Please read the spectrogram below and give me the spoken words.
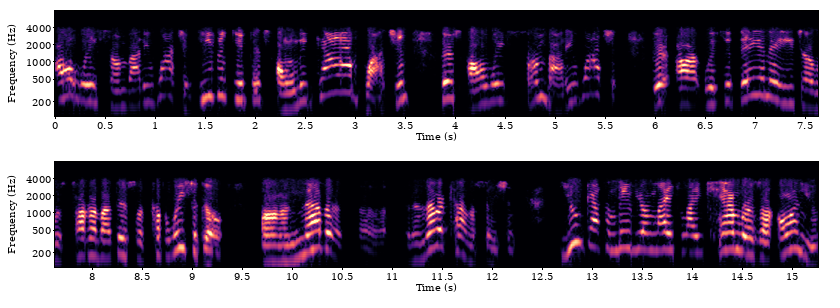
always somebody watching. Even if it's only God watching, there's always somebody watching. There are with the day and age. I was talking about this a couple weeks ago on another uh, in another conversation. You've got to live your life like cameras are on you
